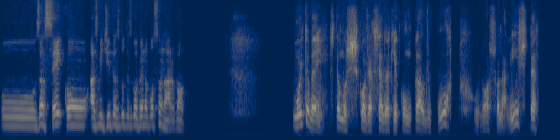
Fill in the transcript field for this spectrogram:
os anseios, com as medidas do desgoverno Bolsonaro, Val. Muito bem, estamos conversando aqui com Cláudio Porto, o nosso analista,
